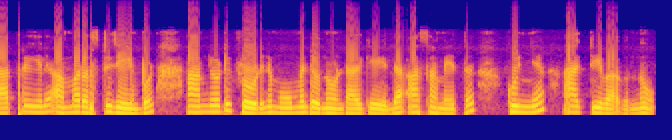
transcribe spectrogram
രാത്രിയിൽ അമ്മ റെസ്റ്റ് ചെയ്യുമ്പോൾ ആംനോട്ടിക് ഫ്ലൂയിഡിന് മൂവ്മെന്റ് ഒന്നും ഉണ്ടാകുകയില്ല. ആ സമയത്ത് കുഞ്ഞ് ആക്റ്റീവ് ആകുന്നു.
